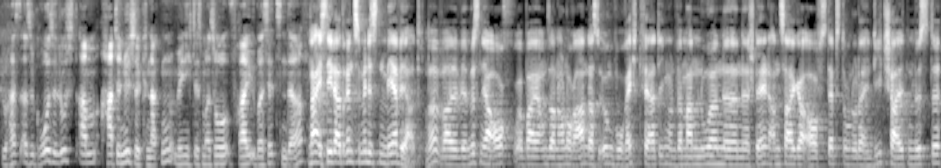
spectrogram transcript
Du hast also große Lust am harte Nüsse knacken, wenn ich das mal so frei übersetzen darf. Na, ich sehe da drin zumindest einen Mehrwert, ne? weil wir müssen ja auch bei unseren Honoraren das irgendwo rechtfertigen. Und wenn man nur eine, eine Stellenanzeige auf Stepstone oder Indeed schalten müsste,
